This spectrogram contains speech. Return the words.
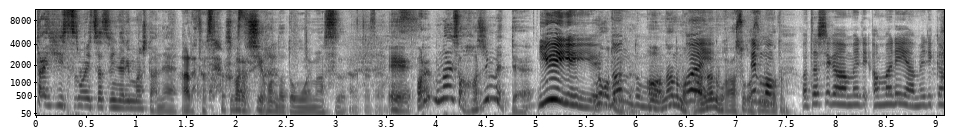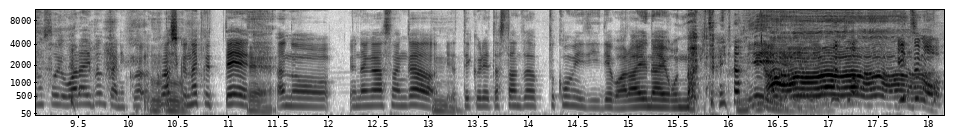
対必須の一冊になりましたね。ありがとうございます。素晴らしい本だと思います。りがとうございます。えーあれ、うなえさん初めて？いえいえいえ何度も。あ何度もはい。何度もあそうかでもそんなこと私があまりあまりアメリカのそういう笑い文化に詳しくなくって、ええ。あの柳川さんがうん。やってくれたスタンドアップコメディで笑えない女みたいな、いいやいやいやいやつも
